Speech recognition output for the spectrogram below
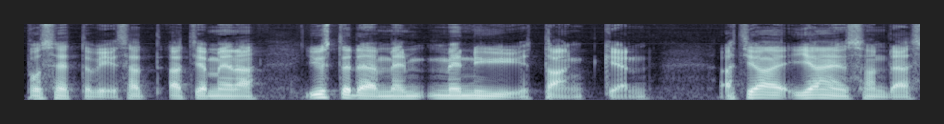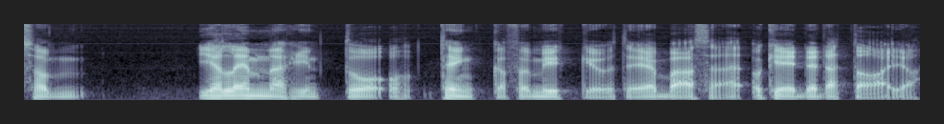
på sätt och vis, att, att jag menar, just det där med menytanken, att jag, jag är en sån där som, jag lämnar inte att tänka för mycket, utan jag bara så här, okej, det där tar jag.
